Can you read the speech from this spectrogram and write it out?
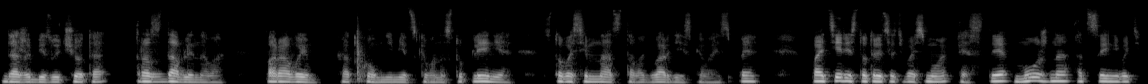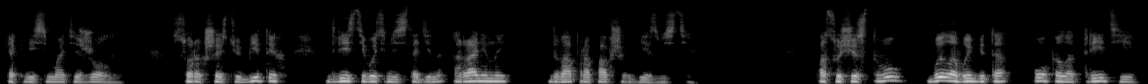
Даже без учета раздавленного паровым катком немецкого наступления 118-го гвардейского СП, Потери 138 СТ можно оценивать как весьма тяжелые. 46 убитых, 281 раненый, 2 пропавших без вести. По существу было выбито около трети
